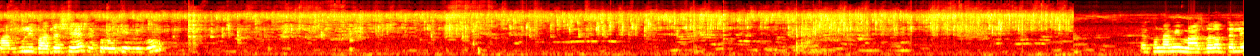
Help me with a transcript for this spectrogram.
মাছগুলি ভাজা শেষ, এখন উঠিয়ে নিব। এখন আমি মাছ ভাজার তেলে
